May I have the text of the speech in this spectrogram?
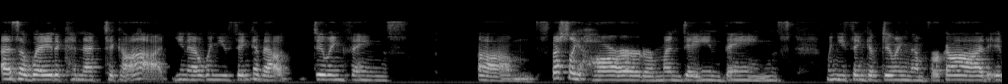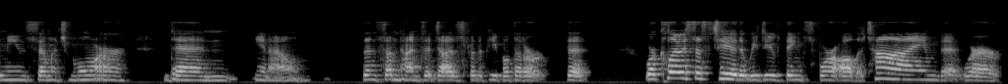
as a way to connect to God. You know, when you think about doing things, um, especially hard or mundane things, when you think of doing them for God, it means so much more than, you know, than sometimes it does for the people that are that we're closest to, that we do things for all the time, that we're,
